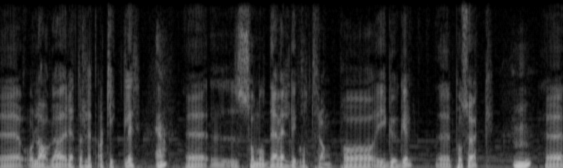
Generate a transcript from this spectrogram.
eh, og laga rett og slett artikler, Ja. eh, så nådde jeg veldig godt fram på, i Google, eh, på søk. Mm. Eh,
